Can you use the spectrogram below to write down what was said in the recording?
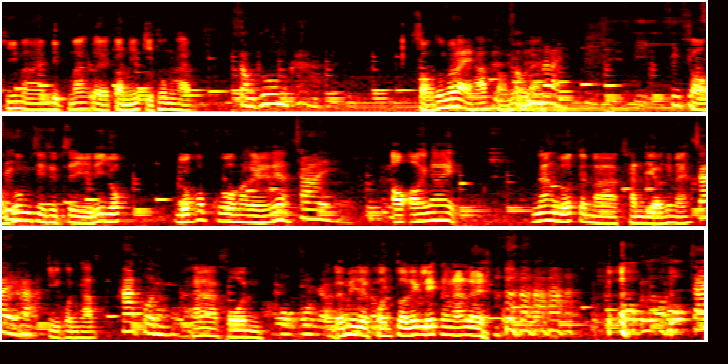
พี่มาดึกมากเลยตอนนี้กี่ทุ่มครับสองทุ่มค่ะสองทุ่มเท่าไหร่ครับสองสอทุ่งมทุ่มเท่าไหร่เท่าไหร่สี่สิบสองทุ่มสี่สิบสี่นี่ยก ยกครอบครัวมาเลยนะเนี่ย ใช่ เอาเอาง่ายๆนั่งรถกันมาคันเดียวใช่ไหมใช่ค่ะกี่คนครับห้าคนห้าคนแล้วมีแต่คนตัวเล็กๆทั้งนั้นเลยหกหกใช่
